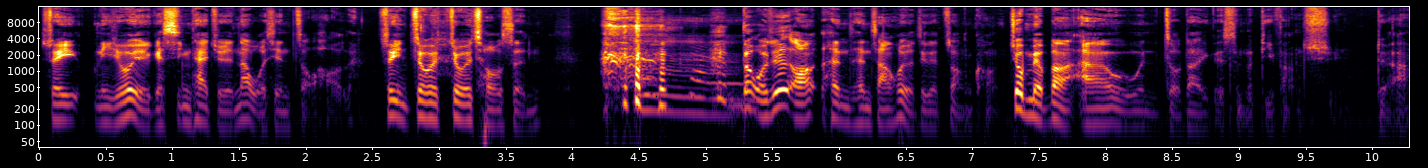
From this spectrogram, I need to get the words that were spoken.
所以你就会有一个心态，觉得那我先走好了，所以你就会就会抽身。对，我觉得哦，很很常会有这个状况，就没有办法安安稳稳走到一个什么地方去，对啊。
